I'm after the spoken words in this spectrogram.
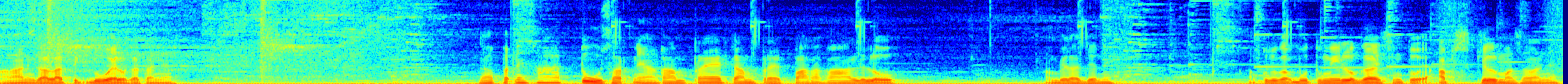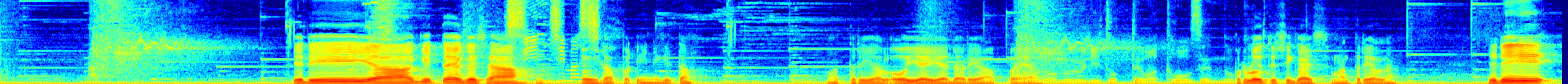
Malahan galatik duel katanya. Dapatnya satu saatnya, kampret, kampret, parah kali loh. Ambil aja nih. Aku juga butuh Milo guys untuk upskill masalahnya. Jadi ya gitu ya guys ya. Eh dapat ini kita. Material. Oh iya ya dari apa ya? Perlu itu sih guys materialnya. Jadi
